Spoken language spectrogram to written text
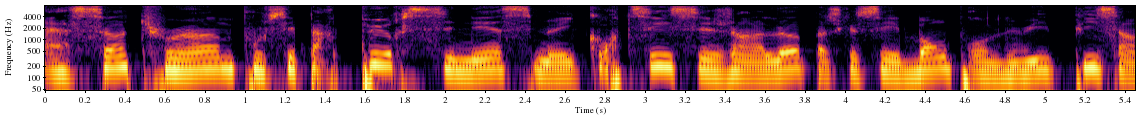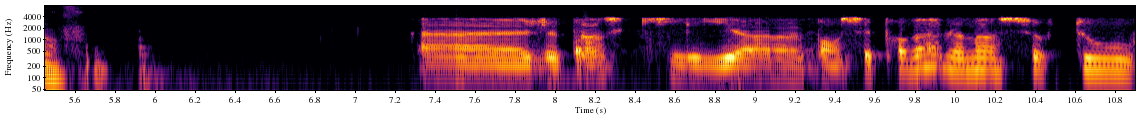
à ça, Trump, ou c'est par pur cynisme? Il courtise ces gens-là parce que c'est bon pour lui, puis il s'en fout? Euh, je pense qu'il y a, bon, c'est probablement surtout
